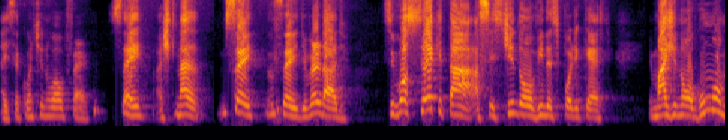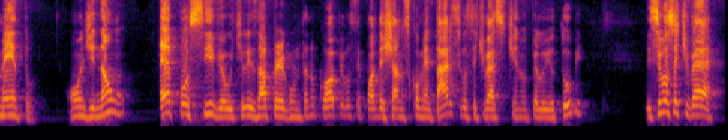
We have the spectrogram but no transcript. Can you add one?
Aí você continua a oferta. Sei, acho que na, não sei, não sei, de verdade. Se você que está assistindo ou ouvindo esse podcast imaginou algum momento onde não é possível utilizar a pergunta no copy, você pode deixar nos comentários se você estiver assistindo pelo YouTube. E se você estiver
